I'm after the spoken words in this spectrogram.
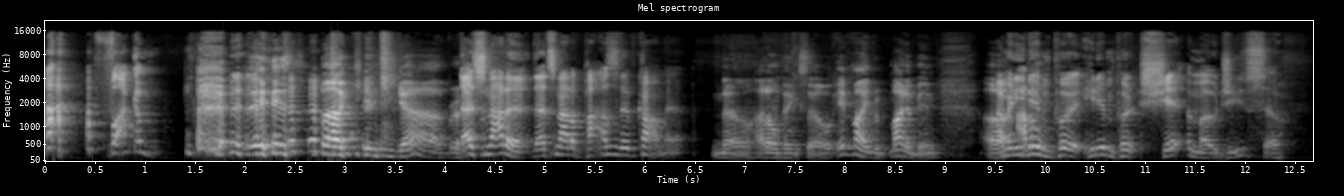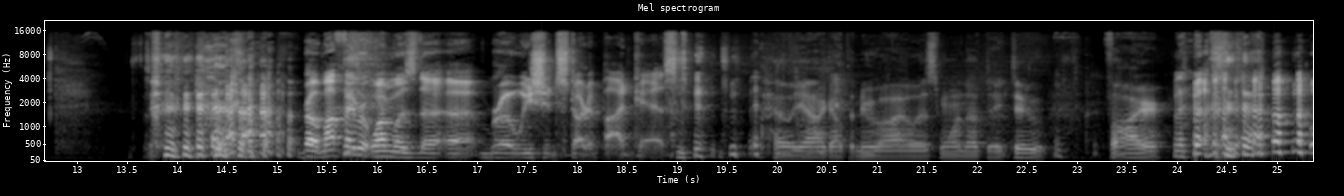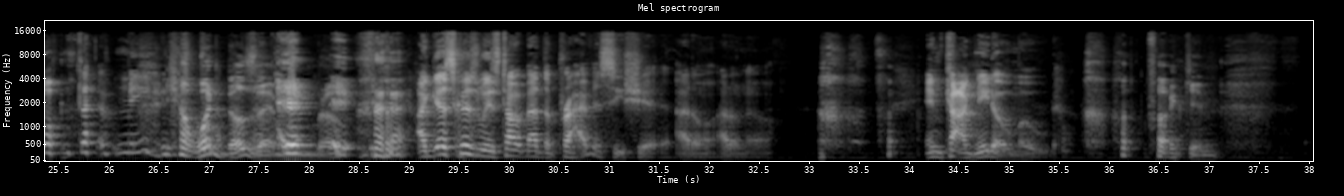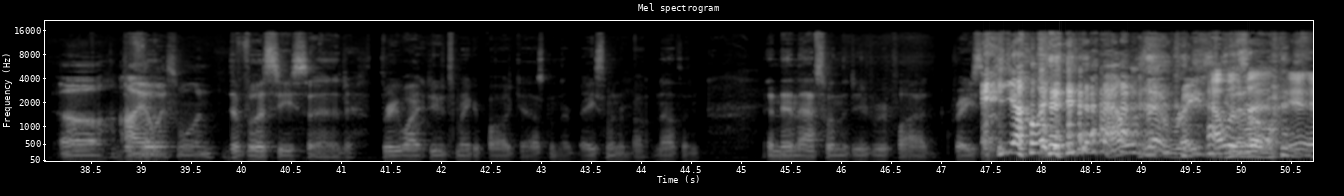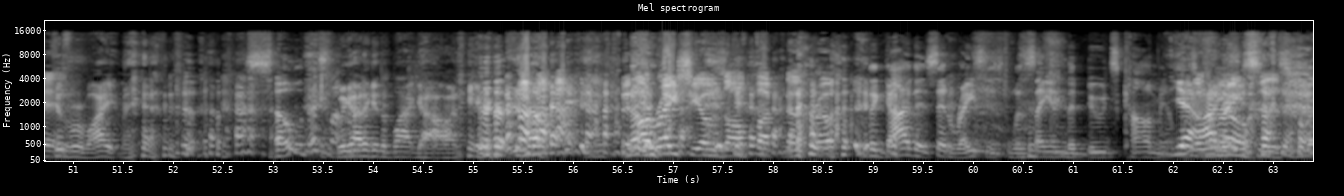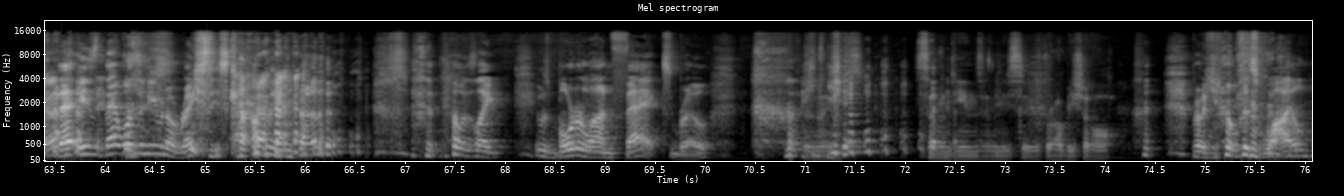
God. Fuck him. this fucking guy, bro. That's not a that's not a positive comment. No, I don't think so. It might might have been. Uh, I mean, he don't- didn't put he didn't put shit emojis. So, bro, my favorite one was the uh, bro. We should start a podcast. Hell yeah, I got the new iOS 1 update too. Fire. I don't know what that means. Yeah, what does that mean, bro? I guess because we was talking about the privacy shit. I don't. I don't know. Incognito mode. fucking uh, iOS one. The Vussy said three white dudes make a podcast in their basement about nothing. And then that's when the dude replied, racist. yeah, like, how was that racist? How was Because that? we're, Because we're white, man. So that's not we got to get the black guy on here. Our ratio's all fucked up, bro. the guy that said racist was saying the dude's comment. was Yeah, I know. racist, bro. That is that wasn't even a racist comment, brother. That was like it was borderline facts, bro. His name's 1776 Robbie Shaw. Bro, you know what's wild?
